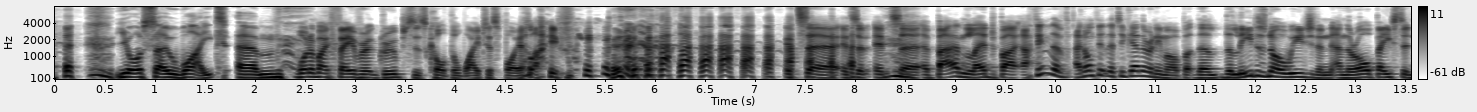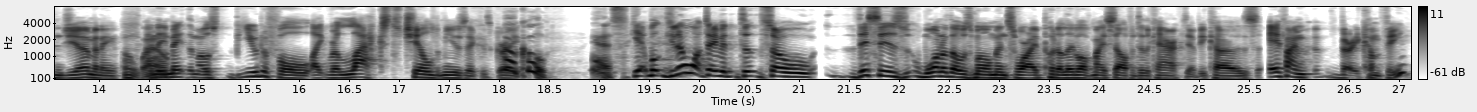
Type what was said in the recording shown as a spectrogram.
You're so white. Um, One of my favorite groups is called the Whitest Boy Alive. it's a it's a it's a, a, band led by I think they've I don't think they're together anymore, but the the lead is Norwegian and, and they're all based in Germany. Oh, wow. And they make the most beautiful, like relaxed, chilled music. It's great. Oh, cool. Yes. Yeah, well, you know what, David? So, this is one of those moments where I put a little of myself into the character because if I'm very comfy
